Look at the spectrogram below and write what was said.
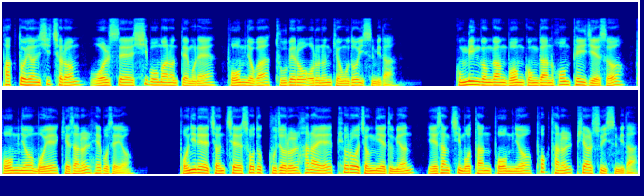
박도현 씨처럼 월세 15만원 때문에 보험료가 두 배로 오르는 경우도 있습니다. 국민건강보험공단 홈페이지에서 보험료 모의 계산을 해보세요. 본인의 전체 소득 구조를 하나의 표로 정리해두면 예상치 못한 보험료 폭탄을 피할 수 있습니다.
